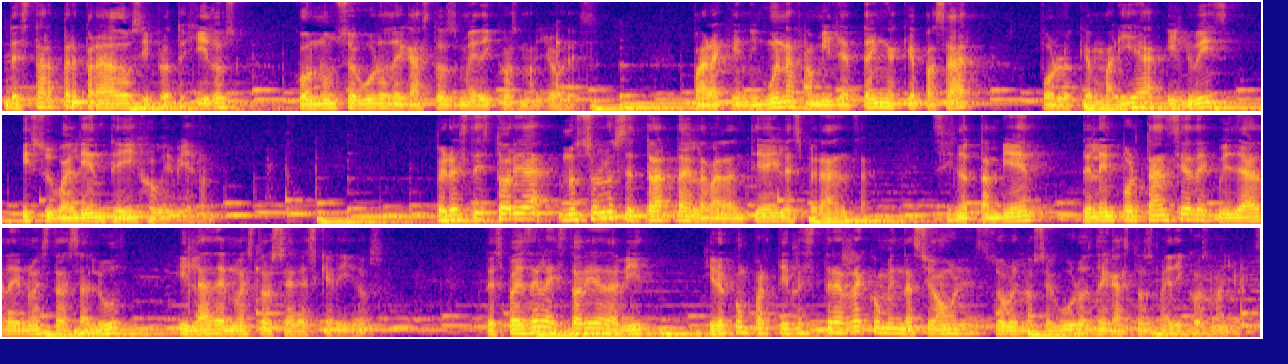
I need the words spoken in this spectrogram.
de estar preparados y protegidos con un seguro de gastos médicos mayores, para que ninguna familia tenga que pasar por lo que María y Luis y su valiente hijo vivieron. Pero esta historia no solo se trata de la valentía y la esperanza, sino también de la importancia de cuidar de nuestra salud y la de nuestros seres queridos. Después de la historia de David, quiero compartirles tres recomendaciones sobre los seguros de gastos médicos mayores.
